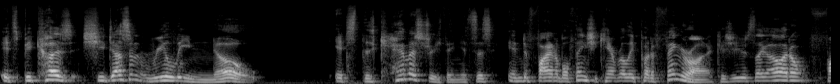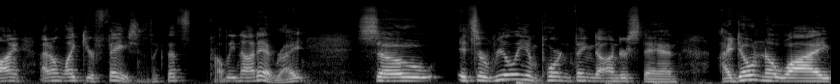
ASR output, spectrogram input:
it's because she doesn't really know it's the chemistry thing. It's this indefinable thing. She can't really put a finger on it because she's like, oh, I don't find, I don't like your face. It's like, that's probably not it, right? So it's a really important thing to understand. I don't know why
